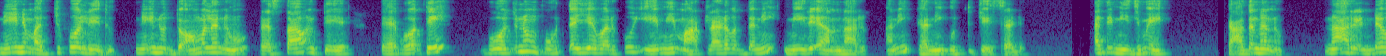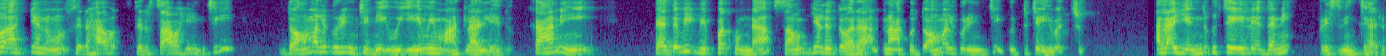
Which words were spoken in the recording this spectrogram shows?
నేను మర్చిపోలేదు. నేను దోమలను ప్రస్తావన తే తేబోతే భోజనం పూర్తయ్యే వరకు ఏమీ మాట్లాడవద్దని మీరే అన్నారు అని గని గుర్తు చేశాడు. అది నిజమే. కాదనను. నా రెండవ ఆజ్ఞను శిరహా శిరసావహించి దోమల గురించి నీవు ఏమీ మాట్లాడలేదు. కానీ పెదవి విప్పకుండా సంజ్ఞల ద్వారా నాకు దోమల గురించి గుర్తు చేయవచ్చు. అలా ఎందుకు చేయలేదని ప్రశ్నించారు.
